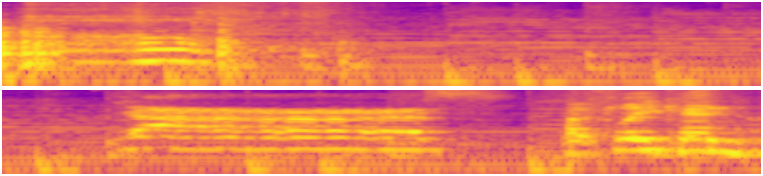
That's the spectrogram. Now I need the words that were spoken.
Oh. Yes! It's leaking.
